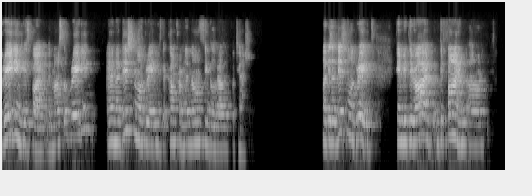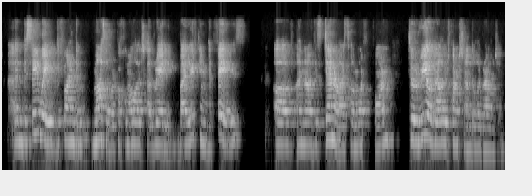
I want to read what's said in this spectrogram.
grading is by the Maslov grading and additional gradings that come from the non-single value potential. Now, these additional grades can be derived, defined uh, in the same way we define the Maslov or cohomological grading by lifting the phase of uh, this generalized holomorphic form to a real valued function on the Lagrangian.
